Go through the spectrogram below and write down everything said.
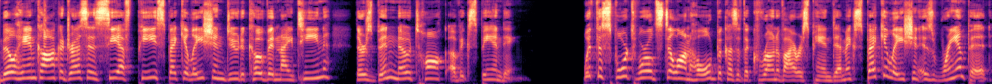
Bill Hancock addresses CFP speculation due to COVID 19. There's been no talk of expanding. With the sports world still on hold because of the coronavirus pandemic, speculation is rampant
